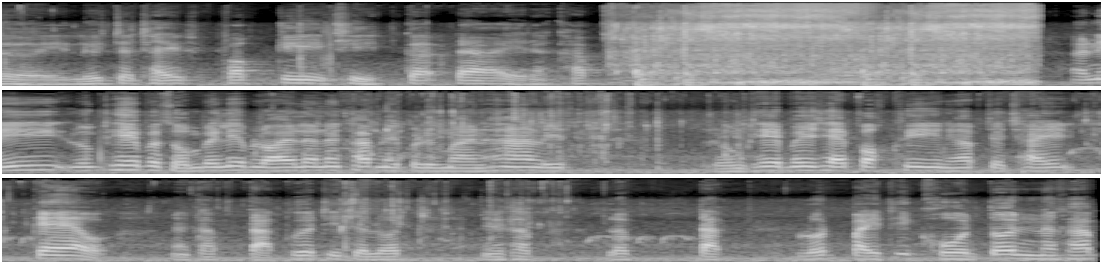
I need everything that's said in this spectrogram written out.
เลย หรือจะใช้ฟอกกี้ฉีดก็ได้นะครับ อันนี้ลงเทพผสมไปเรียบร้อยแล้วนะครับ ในปริมาณ 5 ลิตรลงเทพไม่ใช้ฟอกซี่นะครับ จะใช้แก้วนะครับ ตักเพื่อที่จะลดนะครับแล้วตักลดไปที่โคนต้นนะครับ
